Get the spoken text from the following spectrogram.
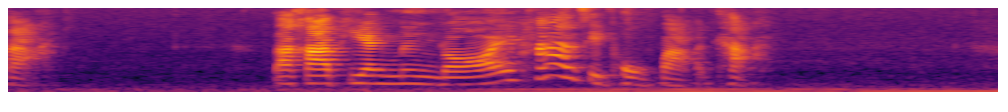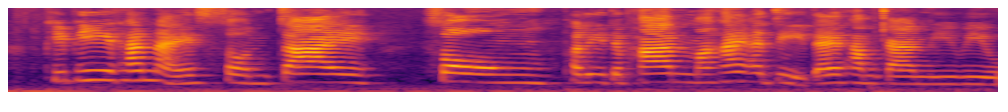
ค่ะ ราคาเพียง 156 บาทค่ะ พี่ๆ ท่านไหนสนใจ ส่งผลิตภัณฑ์มาให้อาจิได้ทำการรีวิว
